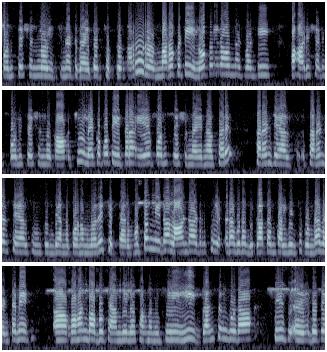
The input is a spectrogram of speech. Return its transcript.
పోలీస్ స్టేషన్లో ఇచ్చినట్టుగా అయితే చెప్తున్నారు. మరొకటి లోకల్గా ఉన్నటువంటి పహాడీ షరీఫ్ పోలీస్ స్టేషన్లో కావచ్చు లేకపోతే ఇతర ఏ పోలీస్ స్టేషన్లో అయినా సరే సరెండర్ చేయాల్సి సరెండర్ చేయాల్సి ఉంటుంది అన్న కోణంలోనే చెప్పారు. మొత్తం మీద లా అండ్ ఆర్డర్కు ఎక్కడా కూడా విఘాతం కలిగించకుండా వెంటనే మోహన్ బాబు ఫ్యామిలీలో సంబంధించి ఈ గన్స్ కూడా ఏదైతే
